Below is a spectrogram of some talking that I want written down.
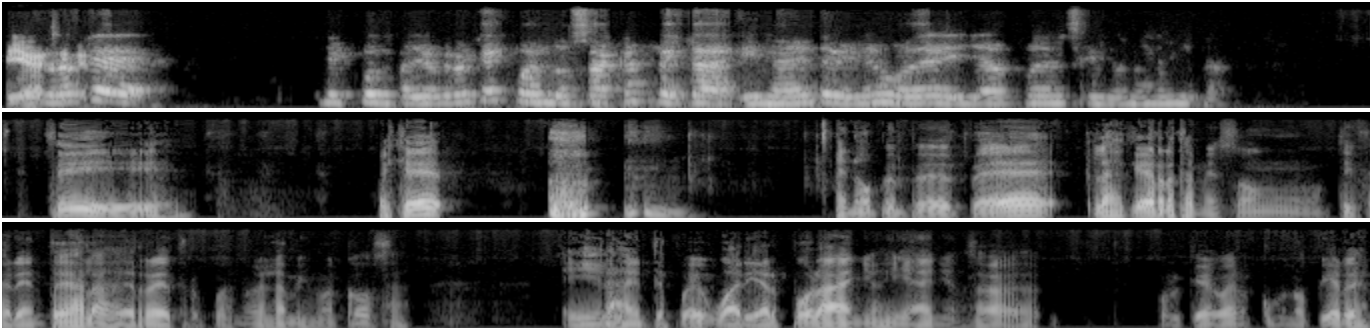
Yo creo que, disculpa, yo creo que cuando sacas PK y nadie te viene a joder, ya pueden seguir una Sí, es que en OpenPvP las guerras también son diferentes a las de retro, pues no es la misma cosa. Y la gente puede guarear por años y años, ¿sabes? Porque, bueno, como no pierdes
